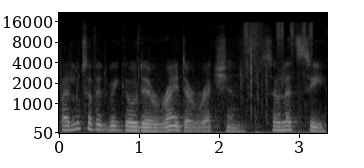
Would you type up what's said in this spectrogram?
by the looks of it, we go the right direction. So let's see.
